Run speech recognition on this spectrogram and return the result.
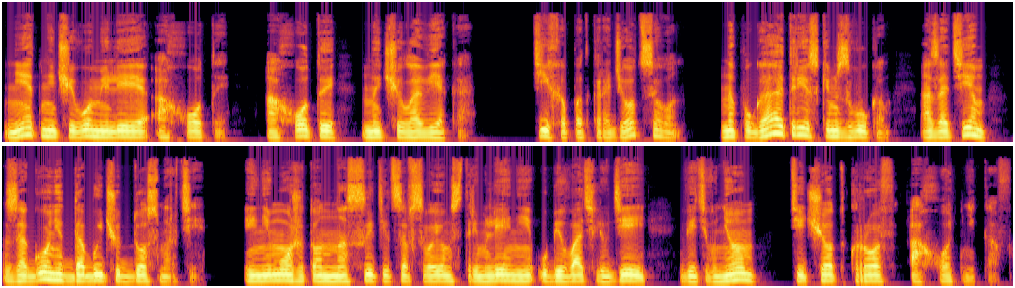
нет ничего милее охоты, охоты на человека. Тихо подкрадется он, напугает резким звуком, а затем загонит добычу до смерти и не может он насытиться в своем стремлении убивать людей, ведь в нем течет кровь охотников.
